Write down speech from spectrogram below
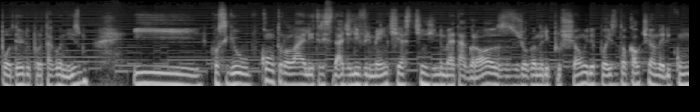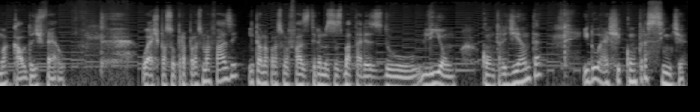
poder do protagonismo. E conseguiu controlar a eletricidade livremente, atingindo o Metagross, jogando ele pro chão e depois nocauteando ele com uma cauda de ferro. O Ash passou para a próxima fase, então na próxima fase teremos as batalhas do Leon contra Dianta e do Ash contra Cynthia.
